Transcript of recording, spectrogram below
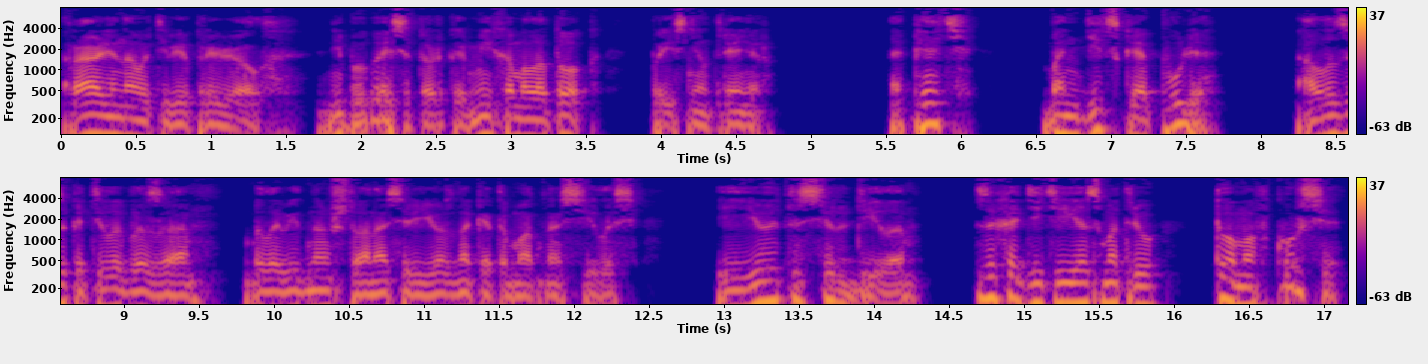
Раненого тебе привел. Не пугайся только, Миха молоток, — пояснил тренер. — Опять? Бандитская пуля? Алла закатила глаза. Было видно, что она серьезно к этому относилась. Ее это сердило. — Заходите, я смотрю. Тома в курсе?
